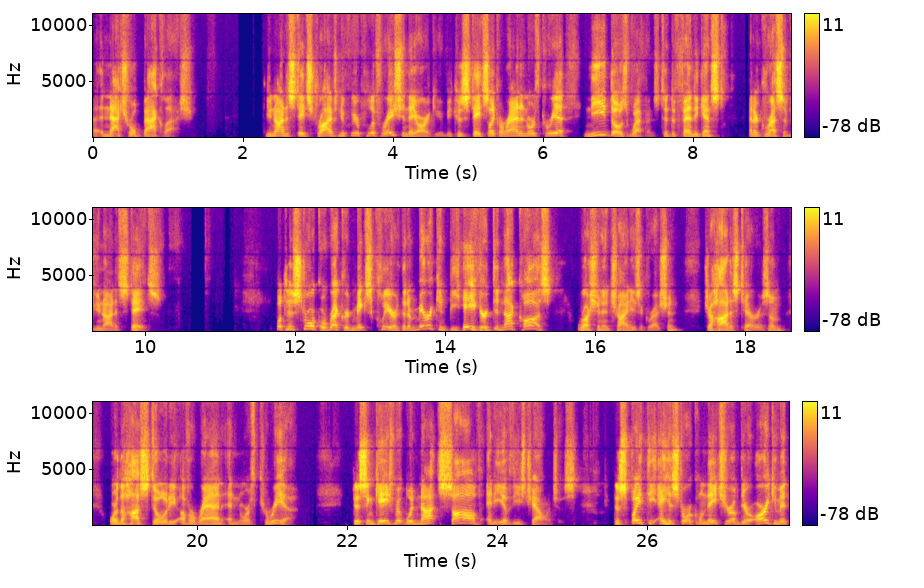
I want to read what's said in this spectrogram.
a natural backlash. United States drives nuclear proliferation, they argue, because states like Iran and North Korea need those weapons to defend against an aggressive United States. But the historical record makes clear that American behavior did not cause Russian and Chinese aggression, jihadist terrorism, or the hostility of Iran and North Korea. Disengagement would not solve any of these challenges. Despite the ahistorical nature of their argument,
